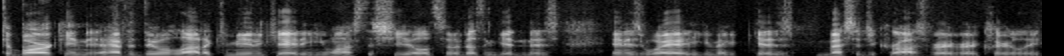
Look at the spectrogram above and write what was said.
to bark and have to do a lot of communicating, he wants the shield so it doesn't get in his in his way. And he can make get his message across very very clearly.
